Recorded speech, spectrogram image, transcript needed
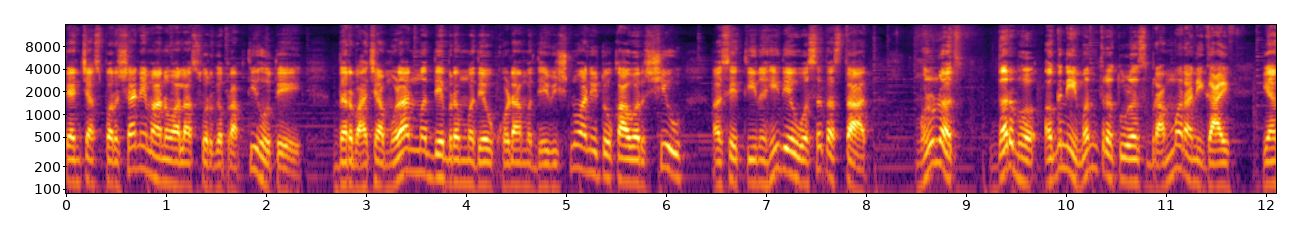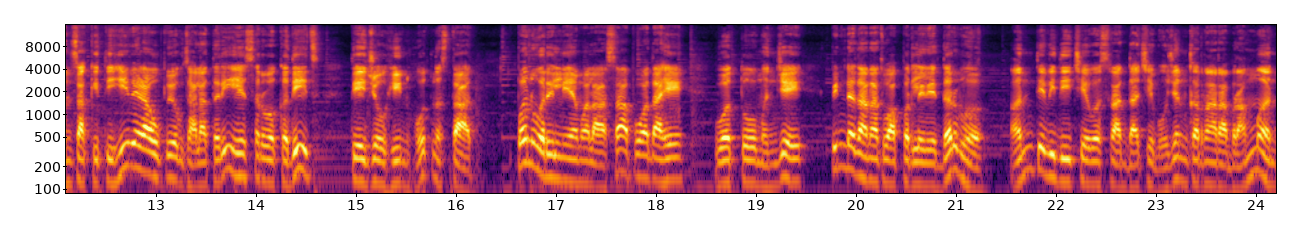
त्यांच्या स्पर्शाने मानवाला स्वर्गप्राप्ती होते. दर्भाच्या मुळांमध्ये ब्रह्मदेव खोडामध्ये विष्णू आणि टोकावर शिव असे तीनही देव वसत असतात. म्हणूनच दर्भ अग्नी मंत्र तुळस ब्राह्मण आणि गाय यांचा कितीही वेळा उपयोग झाला तरी हे सर्व कधीच तेजोहीन होत नसतात. पण वरील नियमाला असा अपवाद आहे व तो म्हणजे पिंडदानात वापरलेले दर्भ अंत्यविधीचे व श्राद्धाचे भोजन करणारा ब्राह्मण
